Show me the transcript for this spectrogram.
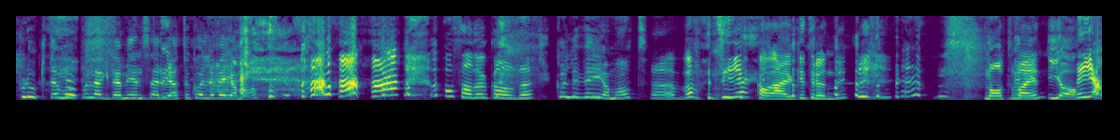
Plukk dem opp og legg dem i en serviett og kall det veiamat. sa du å kalle det? Kall det veiamat. Ja, Hva betyr det? Jeg er jo ikke trønder. Mat på veien? Ja. Ja.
